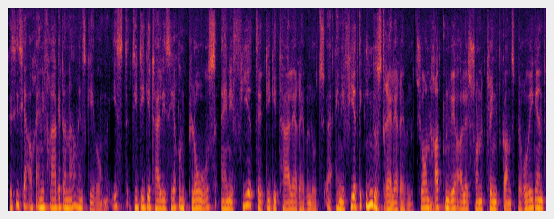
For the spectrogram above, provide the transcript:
das ist ja auch eine Frage der Namensgebung. Ist die Digitalisierung bloß eine vierte digitale Revolution, äh, eine vierte industrielle Revolution? Hatten wir alles schon, klingt ganz beruhigend.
